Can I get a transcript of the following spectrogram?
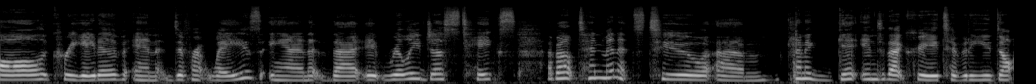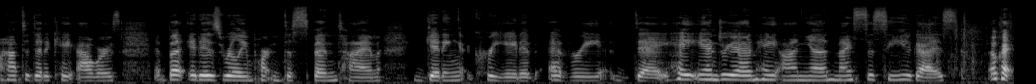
all creative in different ways and that it really just takes about 10 minutes to um, kind of get into that creativity. You don't have to dedicate hours, but it is really important to spend time getting creative every day. Hey, Andrea and hey, Anya. Nice to see you guys. Okay.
